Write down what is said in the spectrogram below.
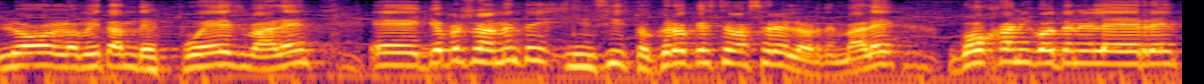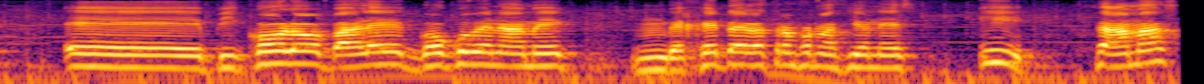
luego lo metan después, ¿vale? yo personalmente, insisto, creo que este va a ser el orden, ¿vale? Gohan y Goten LR eh, Piccolo, ¿vale? Goku de Namek, mm, Vegeta de las transformaciones y Zamas.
